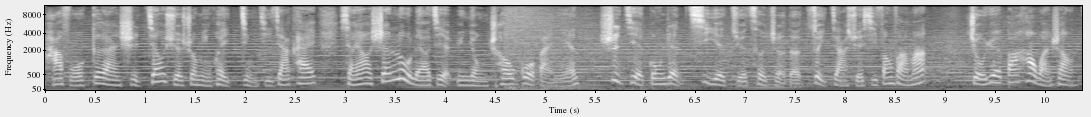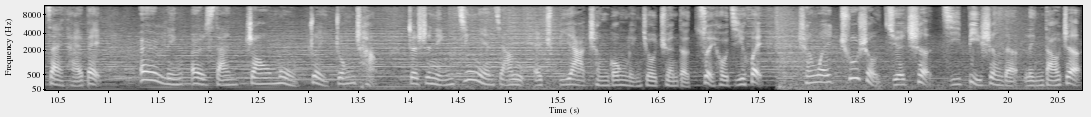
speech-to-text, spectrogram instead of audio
哈佛个案式教学说明会紧急加开，想要深入了解运用超过百年、世界公认企业决策者的最佳学习方法吗？九月八号晚上在台北，二零二三招募最终场，这是您今年加入 HBR 成功领袖圈的最后机会，成为出手决策及必胜的领导者。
